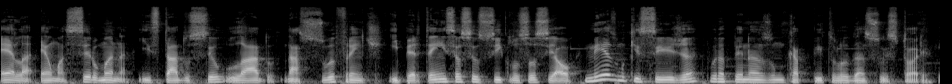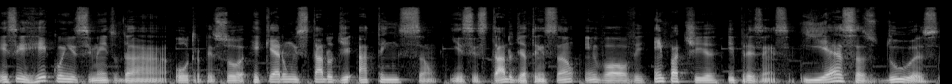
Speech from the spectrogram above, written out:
ela é uma ser humana e está do seu lado, na sua frente e pertence ao seu ciclo social, mesmo que seja por apenas um capítulo da sua história. Esse reconhecimento da outra pessoa requer um estado de atenção. E esse estado de atenção envolve empatia e presença. E essas duas,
